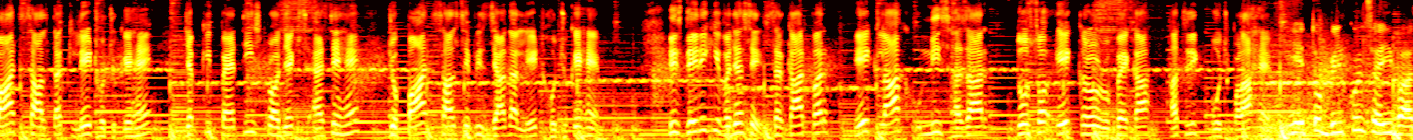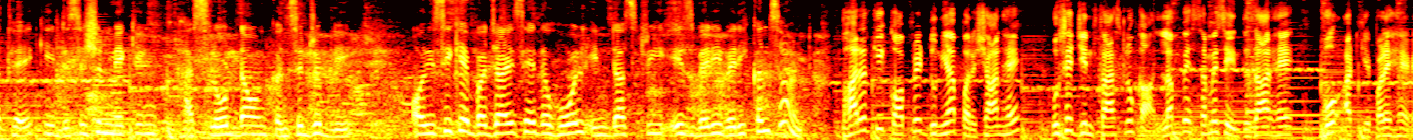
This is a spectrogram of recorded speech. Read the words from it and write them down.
पाँच साल तक लेट हो चुके हैं जबकि 35 प्रोजेक्ट्स ऐसे हैं जो पाँच साल से भी ज़्यादा लेट हो चुके हैं। इस देरी की वजह से सरकार पर एक लाख उन्नीस हज़ार दो सौ एक करोड़ रुपए का अतिरिक्त बोझ पड़ा है। ये तो बिल्कुल सही बात है कि decision making has slowed down considerably और इसी के बजाय से the whole industry is very very concerned Bharat की कॉर्पोरेट दुनिया परेशान है उसे जिन फैसलों का लंबे समय से इंतज़ार है वो अटके पड़े हैं।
